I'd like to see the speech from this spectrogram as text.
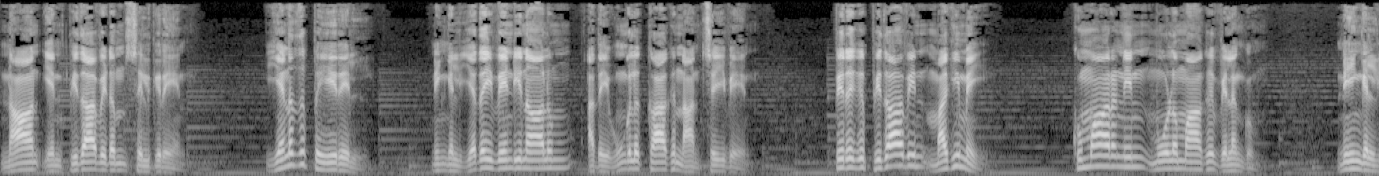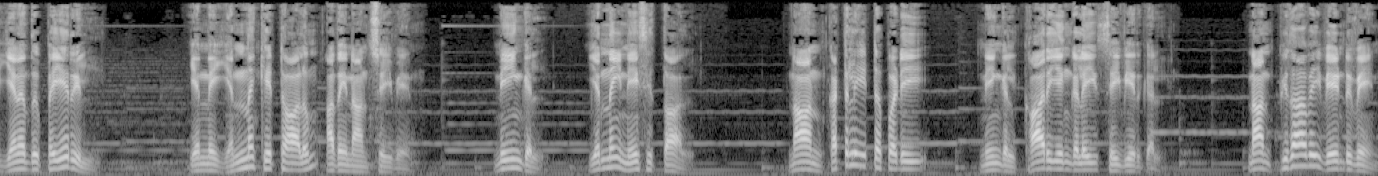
நான் என் பிதாவிடம் செல்கிறேன். எனது பெயரில் நீங்கள் எதை வேண்டினாலும் அதை உங்களுக்காக நான் செய்வேன். பிறகு பிதாவின் மகிமை குமாரனின் மூலமாக விளங்கும். நீங்கள் எனது பெயரில் என்னை என்ன கேட்டாலும் அதை நான் செய்வேன். நீங்கள் என்னை நேசித்தால் நான் கட்டளையிட்டபடி நீங்கள் காரியங்களை செய்வீர்கள். நான் பிதாவை வேண்டுவேன்.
